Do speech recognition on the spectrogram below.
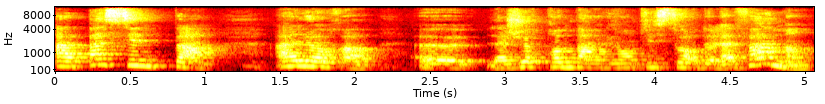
à passer le pas. Alors, euh, là, je reprends par exemple l'histoire de la femme.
